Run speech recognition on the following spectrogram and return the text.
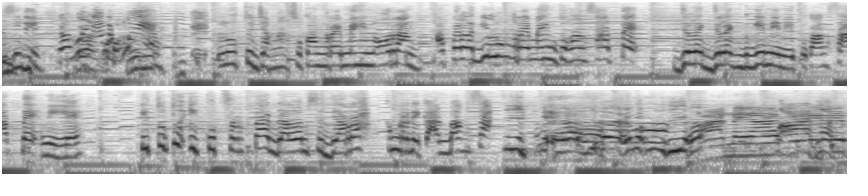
di sini. Gak boleh pokoknya. Lu tuh jangan suka ngeremehin orang. Apalagi lu ngeremehin tukang sate. Jelek-jelek begini nih tukang sate nih ya. Itu tuh ikut serta dalam sejarah kemerdekaan bangsa. Emang dia. Mana ya? Ada.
